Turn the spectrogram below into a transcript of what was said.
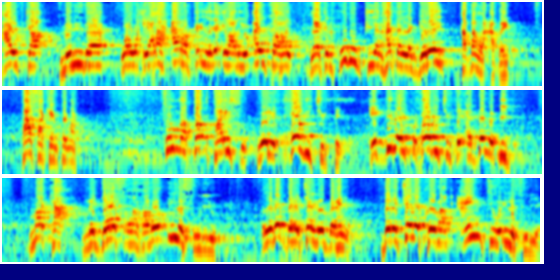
Xaydka menida waa waxyaalaha carabka in laga ilaaliyo ay tahay laakiin xugubkiiyan haddan la garayn haddaan la caddayn taasaa keentay marka. Uma taqtarisu way xoogi jirtay. Ciddibay ku xoogi jirtay addama dhiigga marka najaas la rabo in la suuliyo laba darajaa loo baahan yahay. Derajada koobaad cayntii waa in la suuliya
